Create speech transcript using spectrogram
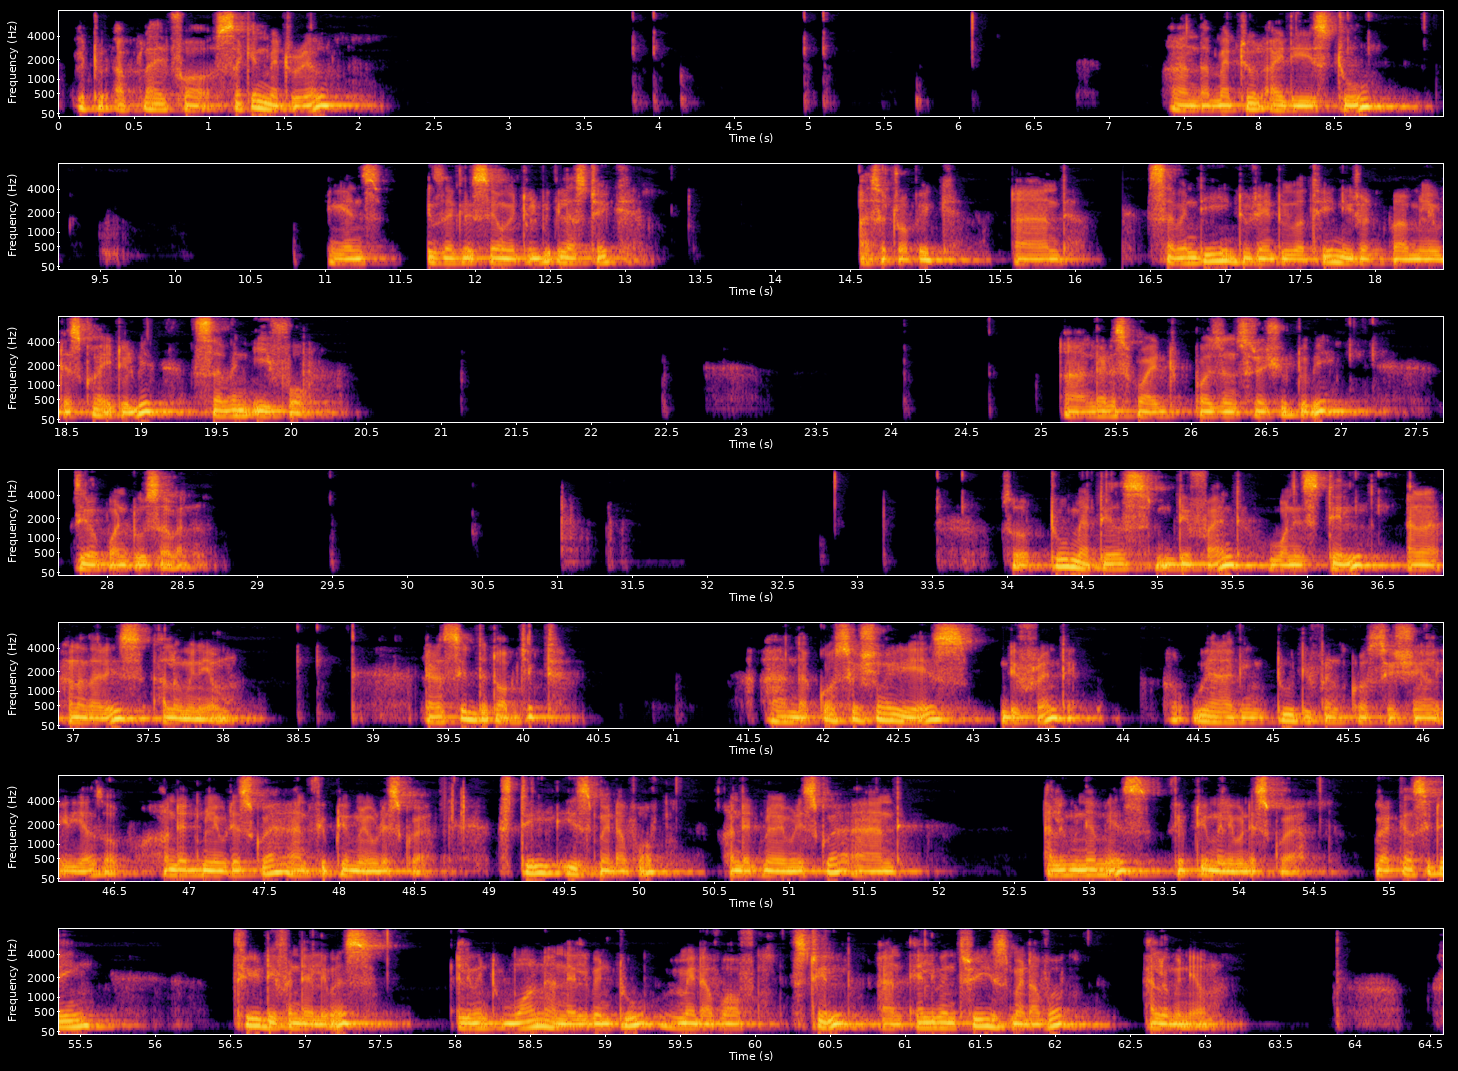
it will apply for second material. And the material id is 2 again exactly same it will be elastic isotropic and 70 into 10 to the 3 newton per millimeter square it will be 7e4 and let us find Poisson's ratio to be 0.27 so two materials defined. One is steel and another is aluminum let us see that object. And the cross sectional area is different. We are having two different cross sectional areas of 100 millimeter square and 50 millimeter square. Steel is made up of 100 millimeter square and aluminum is 50 millimeter square. We are considering three different elements. Element 1 and element 2 made up of steel and element 3 is made up of aluminum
